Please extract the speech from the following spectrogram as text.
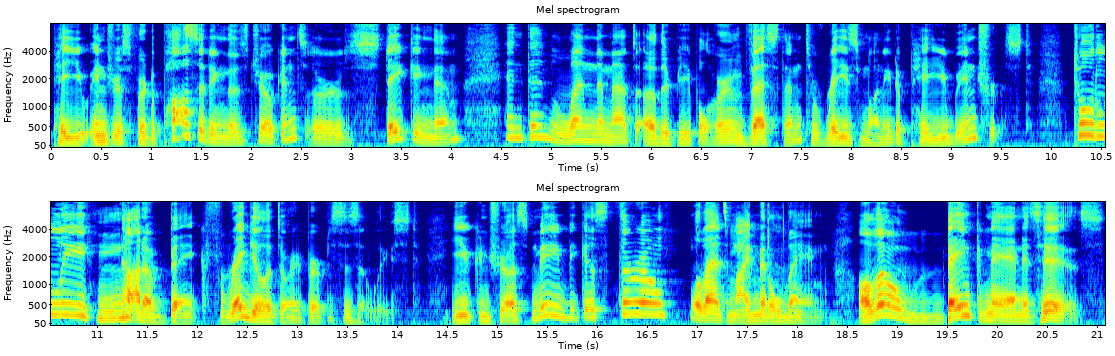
pay you interest for depositing those tokens or staking them, and then lend them out to other people or invest them to raise money to pay you interest. Totally not a bank, for regulatory purposes at least. You can trust me because Thorough, well that's my middle name although Bankman is his.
